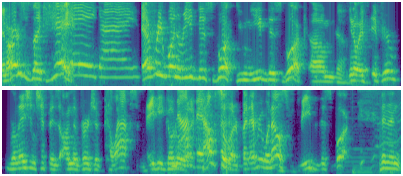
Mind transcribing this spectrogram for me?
and ours is like, hey, hey guys, everyone read this book. You need this book. Um, yeah. You know, if if your relationship is on the verge of collapse, maybe go to Not a counselor. Book. But everyone else, read this book. Then, then,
